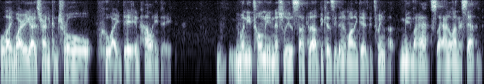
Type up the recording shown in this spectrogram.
Like, why are you guys trying to control who I date and how I date? When he told me initially to suck it up because he didn't want to get between uh, me and my ex, like I don't understand.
